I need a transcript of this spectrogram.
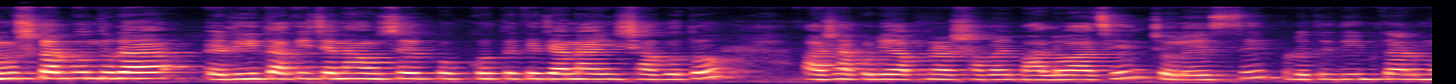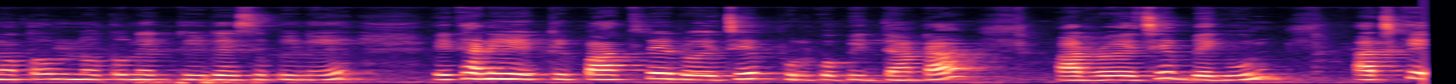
নমস্কার বন্ধুরা, রীতা কিচেন হাউসের পক্ষ থেকে জানাই স্বাগত। আশা করি আপনারা সবাই ভালো আছেন। চলে এসেছি প্রতিদিনকার মতন নতুন একটি রেসিপি নিয়ে। এখানে একটি পাত্রে রয়েছে ফুলকপির ডাঁটা আর রয়েছে বেগুন। আজকে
